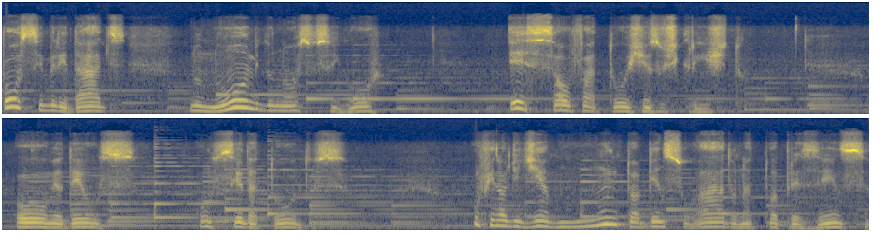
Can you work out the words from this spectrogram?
possibilidades, no nome do nosso Senhor e Salvador Jesus Cristo. Oh, meu Deus, conceda a todos um final de dia muito abençoado na tua presença,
